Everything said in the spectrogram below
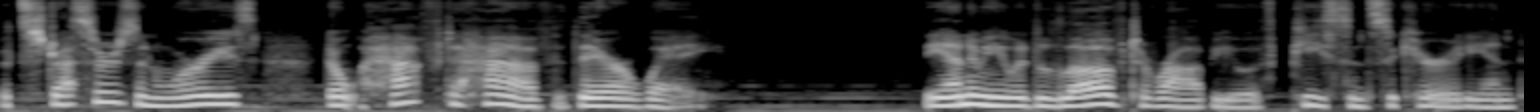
But stressors and worries don't have to have their way. The enemy would love to rob you of peace and security and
